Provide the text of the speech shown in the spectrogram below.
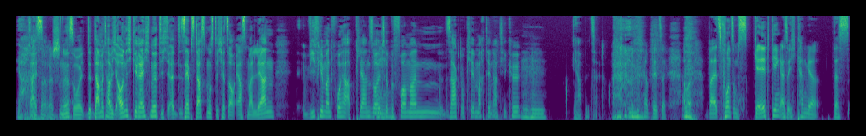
Ja, reißerisch. Ja. Ne? So, d- damit habe ich auch nicht gerechnet. Ich, äh, selbst das musste ich jetzt auch erstmal lernen, wie viel man vorher abklären sollte, Mhm. bevor man sagt, okay, mach den Artikel. Mhm. Ja, Bildzeitung. ja, bitte. Aber weil es vor uns ums Geld ging, also ich kann mir das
